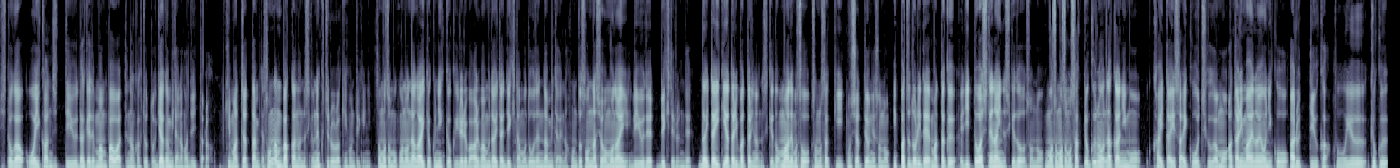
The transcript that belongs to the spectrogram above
人が多い感じっていうだけでマンパワーってなんかちょっとギャグみたいな感じで言ったら決まっちゃったみたいな。そんなのばっかなんですけどね口ロールは基本的にそもそもこの長い曲2曲入れればアルバム大体できたも同然だみたいな。ほんとそんなしょうもない理由でできてるんで。大体行き当たりばったりなんですけど。まあでもそうそのさっきおっしゃったようにその一発撮りで全くエディットはしてないんですけどそのもうそもそも作曲の中にも解体再構築がもう当たり前のようにこうあるっていうかそういう曲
